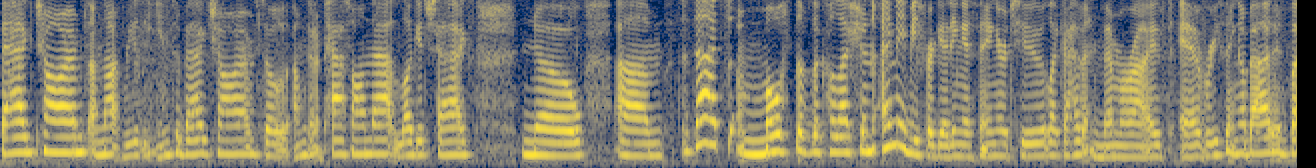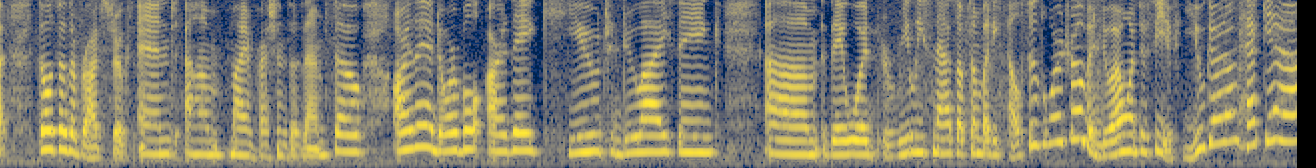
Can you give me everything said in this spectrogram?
bag charms, I'm not really into bag charms, so I'm gonna pass on that. Luggage tags, no. Um, that's most of the collection. I may be forgetting a thing or two, like I haven't memorized everything about it, but those are the broad strokes and um, my impressions of them. So are they adorable? Are they cute? Do I think um, they would really snazz up somebody else's wardrobe and do I want to see if you get them? Heck yeah.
